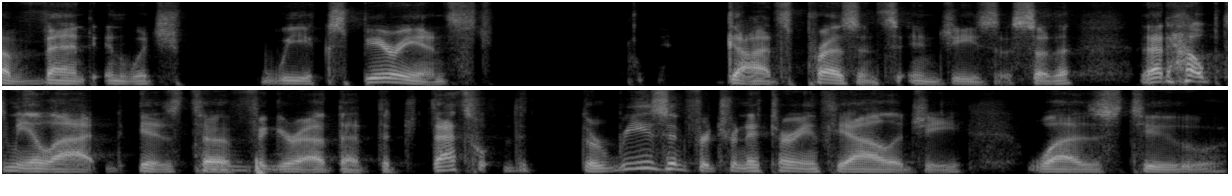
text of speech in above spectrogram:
event in which we experienced God's presence in Jesus. So that that helped me a lot is to Mhm. figure out that the, that's the, the reason for Trinitarian theology was to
